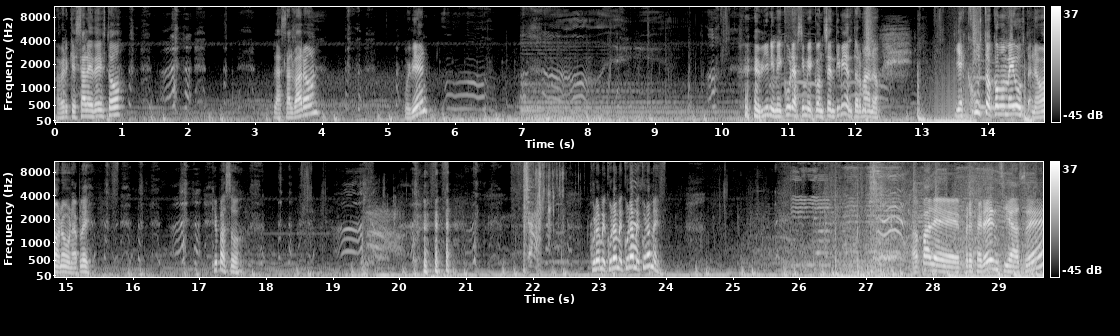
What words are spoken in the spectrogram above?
A ver qué sale de esto La salvaron. Muy bien. Viene y me cura así mi consentimiento, hermano. Y es justo como me gusta. No, no, una play. ¿Qué pasó? cúrame, cúrame, cúrame, cúrame. Apale, preferencias, ¿eh?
